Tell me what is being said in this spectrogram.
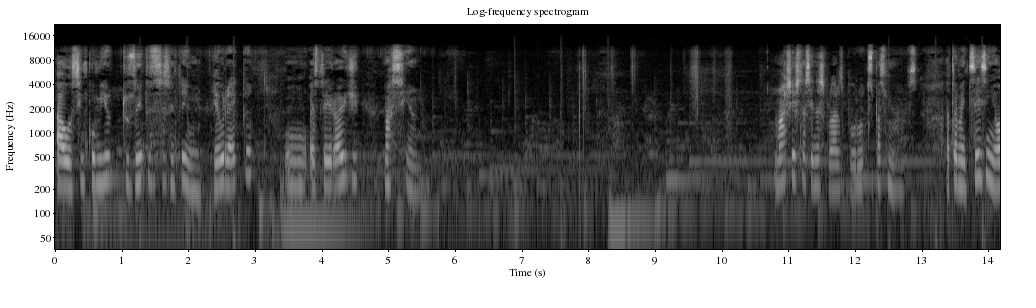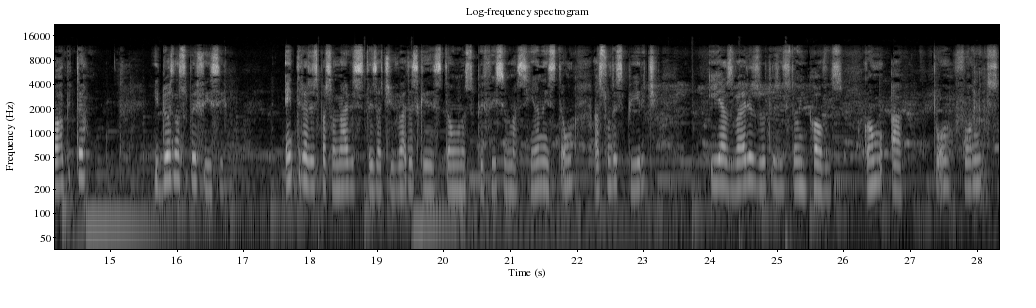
ao 5261 Eureka, um asteroide marciano. Marte está sendo explorado por outros espaçonaves, atualmente seis em órbita e duas na superfície. Entre as espaçonaves desativadas que estão na superfície marciana estão a sonda Spirit e as várias outras estão em rovers, como a Phoenix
